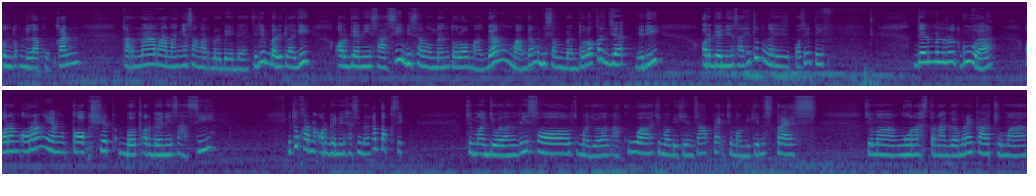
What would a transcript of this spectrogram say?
untuk dilakukan karena ranahnya sangat berbeda. Jadi balik lagi organisasi bisa membantu lo magang magang bisa membantu lo kerja. Jadi organisasi itu punya sisi positif. Dan menurut gue orang-orang yang talk shit about organisasi itu karena organisasi mereka toxic. Cuma jualan risol cuma jualan aqua cuma bikin capek cuma bikin stres cuma nguras tenaga mereka cuma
